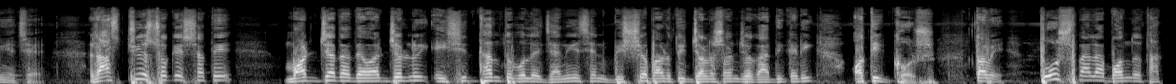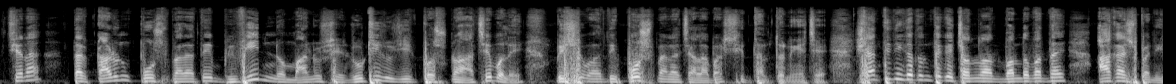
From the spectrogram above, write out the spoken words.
নিয়েছে। রাষ্ট্রীয় শোকের সাথে মর্যাদা দেওয়ার জন্যই এই সিদ্ধান্ত বলে জানিয়েছেন বিশ্বভারতীর জনসংযোগ আধিকারিক অতীক ঘোষ। তবে পৌষ মেলা বন্ধ থাকছে না, তার কারণ পৌষ মেলাতে বিভিন্ন মানুষের রুটি রুজির প্রশ্ন আছে বলে বিশ্বভারতী পৌষ মেলা চালাবার সিদ্ধান্ত নিয়েছে। শান্তিনিকেতন থেকে চন্দ্রনাথ বন্দ্যোপাধ্যায়, আকাশবাণী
